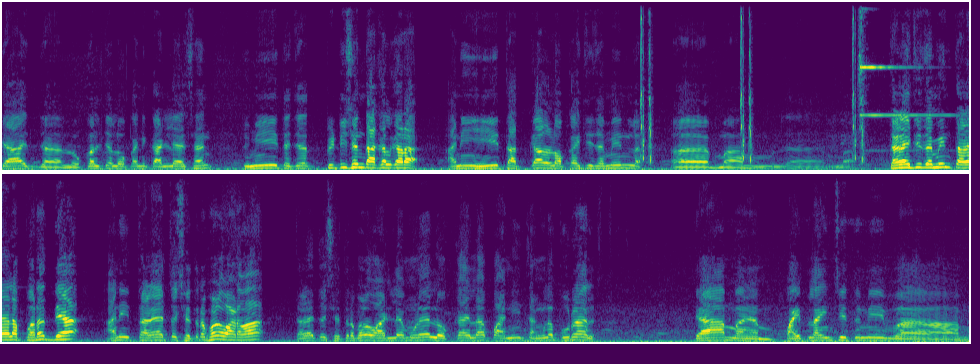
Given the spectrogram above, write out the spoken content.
त्या लोकलच्या लोकांनी काढली असेल तुम्ही त्याच्यात पिटिशन दाखल करा. आणि ही तात्काळ लोकांची जमीन तळ्याची जमीन तळ्याला परत द्या. आणि तळ्याचं क्षेत्रफळ वाढवा. तळ्याचं क्षेत्रफळ वाढल्यामुळे लोकायला पाणी चांगलं पुरल. त्या म- पाईपलाईनची तुम्ही अं,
